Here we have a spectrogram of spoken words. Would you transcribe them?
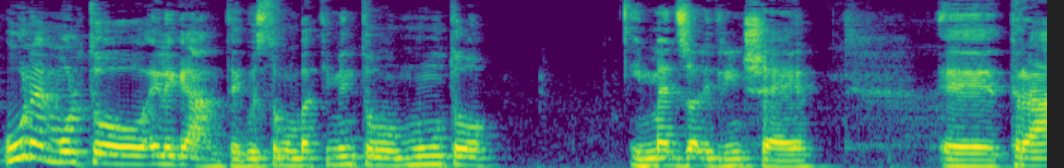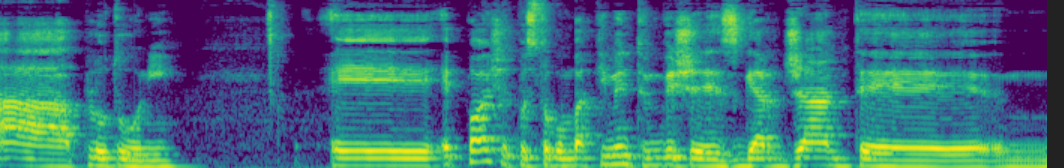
Una è molto elegante, questo combattimento muto in mezzo alle trincee eh, tra plotoni e, e, poi c'è questo combattimento invece sgargiante, mm,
